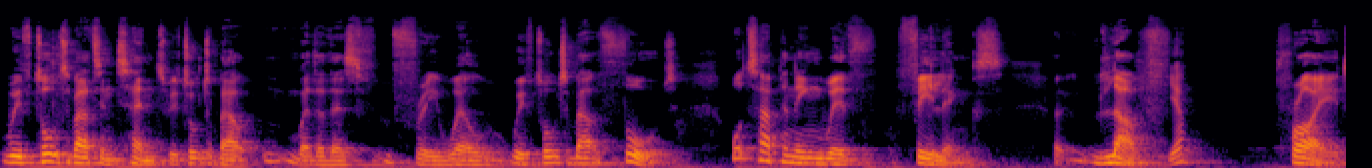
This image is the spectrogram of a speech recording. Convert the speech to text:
We've talked about intent, we've talked about whether there's free will, we've talked about thought. What's happening with feelings? Uh, love. Yeah. Pride.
